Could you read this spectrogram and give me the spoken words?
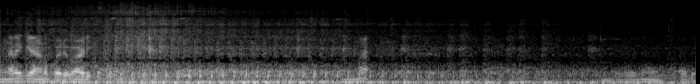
അങ്ങനെയൊക്കെയാണ് പരിപാടി ഒന്ന് മുപ്പത്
